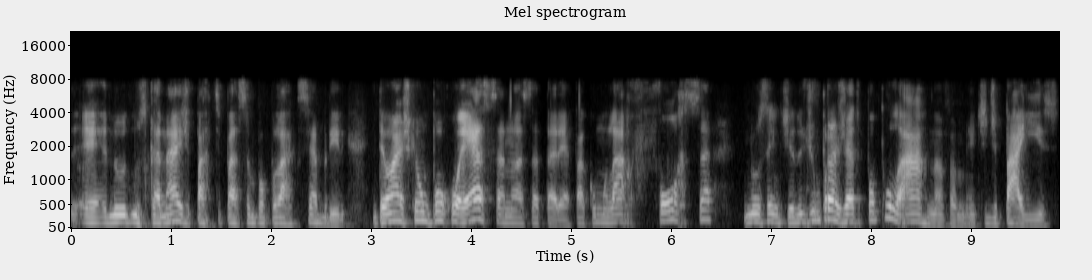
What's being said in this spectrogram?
é, no, nos canais de participação popular que se abrirem. Então, eu acho que é um pouco essa a nossa tarefa, acumular força no sentido de um projeto popular, novamente, de país.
